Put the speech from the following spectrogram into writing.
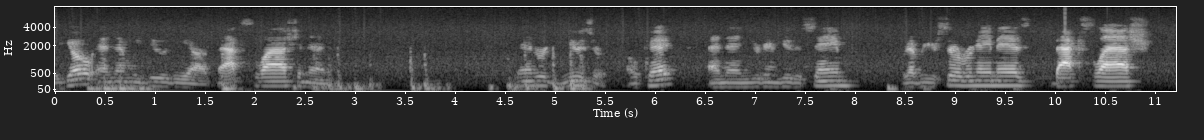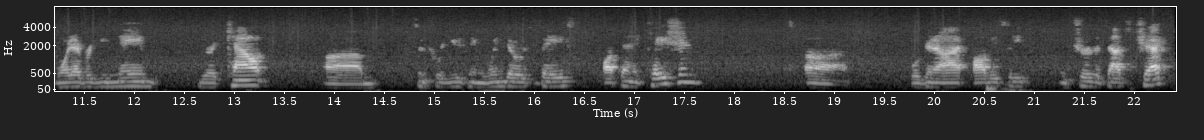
we go, and then we do the uh, backslash and then standard user, okay? And then you're going to do the same whatever your server name is, backslash, whatever you name your account. Um, since we're using Windows-based authentication, uh, we're going to obviously ensure that that's checked.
